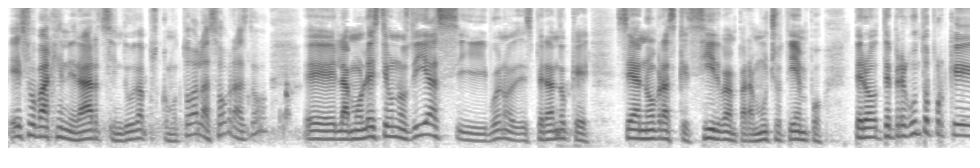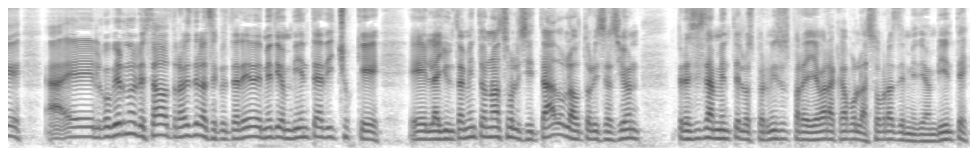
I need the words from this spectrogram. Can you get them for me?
eso va a generar, sin duda, pues como todas las obras, ¿no? Eh, la molestia unos días y, bueno, esperando que sean obras que sirvan para mucho tiempo. Pero te pregunto porque ah, el gobierno del Estado, a través de la Secretaría de Medio Ambiente, ha dicho que el ayuntamiento no ha solicitado la autorización precisamente los permisos para llevar a cabo las obras de medio ambiente.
